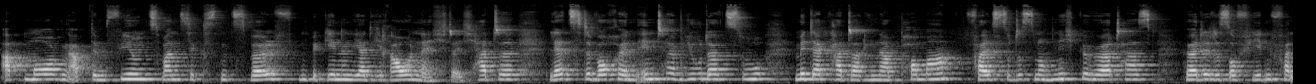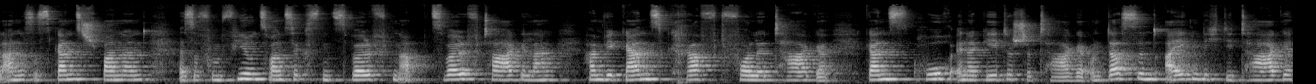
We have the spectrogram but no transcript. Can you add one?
Ab morgen, ab dem 24.12. beginnen ja die Rauhnächte. Ich hatte letzte Woche ein Interview dazu mit der Katharina Pommer. Falls du das noch nicht gehört hast, hör dir das auf jeden Fall an. Es ist ganz spannend. Also vom 24.12. ab zwölf Tage lang haben wir ganz kraftvolle Tage ganz hochenergetische Tage. Und das sind eigentlich die Tage,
